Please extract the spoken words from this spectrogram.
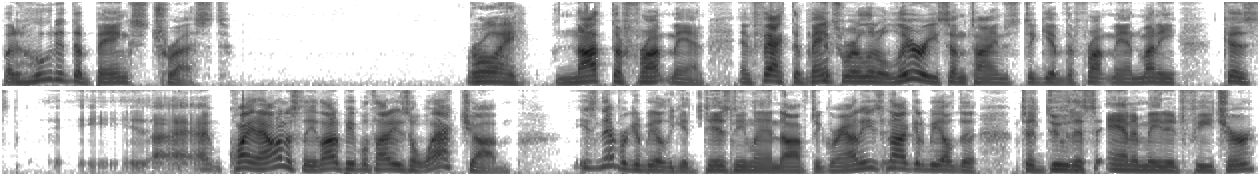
but who did the banks trust? Roy. Not the front man. In fact, the banks were a little leery sometimes to give the front man money because, uh, quite honestly, a lot of people thought he was a whack job. He's never going to be able to get Disneyland off the ground. He's not going to be able to, to do this animated feature.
